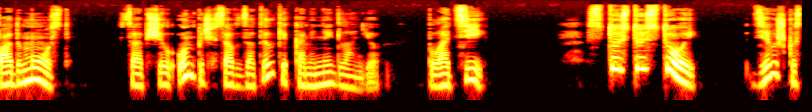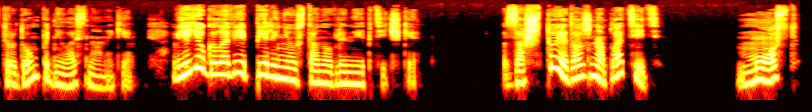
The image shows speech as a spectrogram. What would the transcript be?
под мост», — сообщил он, почесав в затылке каменной дланью. «Плати!» «Стой, стой, стой!» Девушка с трудом поднялась на ноги. В ее голове пели неустановленные птички. «За что я должна платить?» «Мост»,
